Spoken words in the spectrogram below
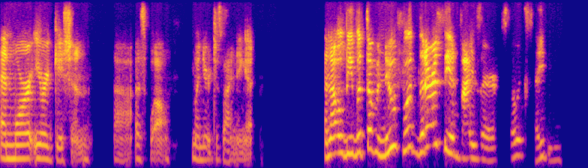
and more irrigation uh, as well when you're designing it. And that will be with the new food literacy advisor. So exciting.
